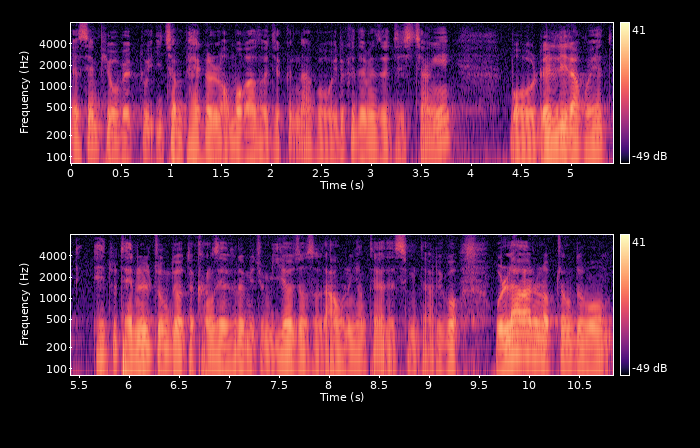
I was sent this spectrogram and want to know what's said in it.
S&P 500도 2,100을 넘어가서 이제 끝나고 이렇게 되면서 이제 시장이 뭐 랠리라고 해, 도 되는 정도의 어떤 강세 흐름이 좀 이어져서 나오는 형태가 됐습니다. 그리고 올라가는 업종도 뭐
